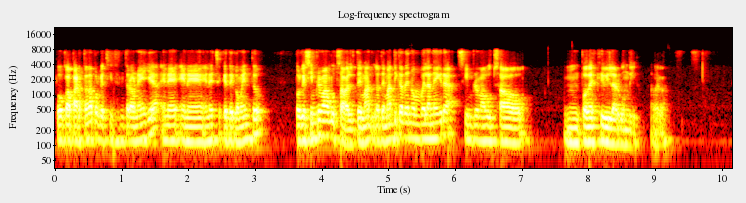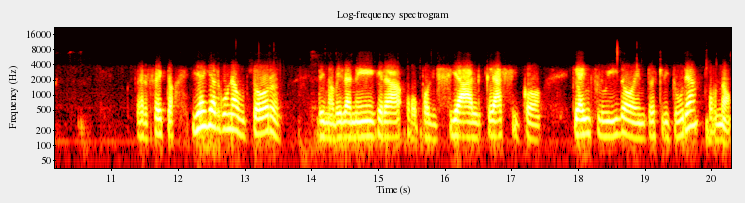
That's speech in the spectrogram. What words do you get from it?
poco apartada porque estoy centrado en ella, en, en, en este que te comento, porque siempre me ha gustado el tema, la temática de novela negra, siempre me ha gustado mm, poder escribirla algún día, la verdad. Perfecto. ¿Y hay algún autor de novela negra o policial clásico que ha influido en tu escritura o no?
